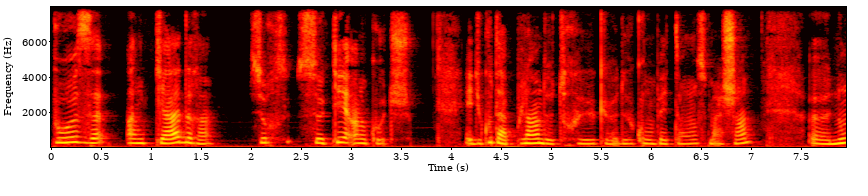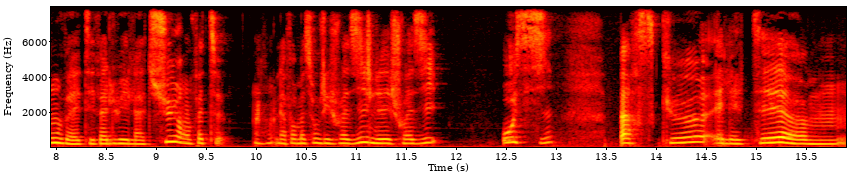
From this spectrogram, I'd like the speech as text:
pose un cadre sur ce qu'est un coach. Et du coup, tu plein de trucs, de compétences, machin. Euh, nous, on va être évalué là-dessus. En fait, la formation que j'ai choisie, je l'ai choisie aussi parce que elle était euh,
